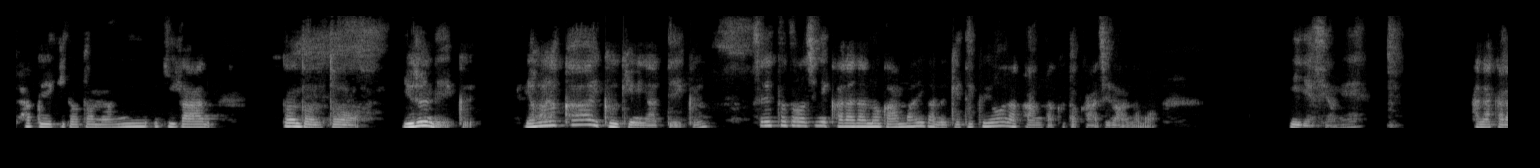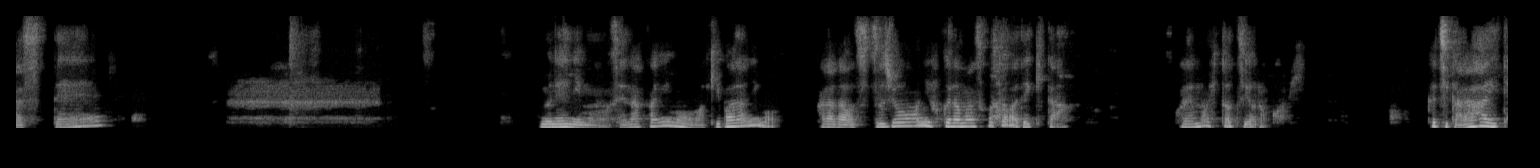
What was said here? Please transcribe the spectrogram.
吐く息とともに息がどんどんと緩んでいく。柔らかい空気になっていく。それと同時に体の頑張りが抜けていくような感覚とか味わうのもいいですよね。鼻から吸って、胸にも背中にも脇腹にも体を筒状に膨らますことができた。これも一つ喜び。口から吐いて。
